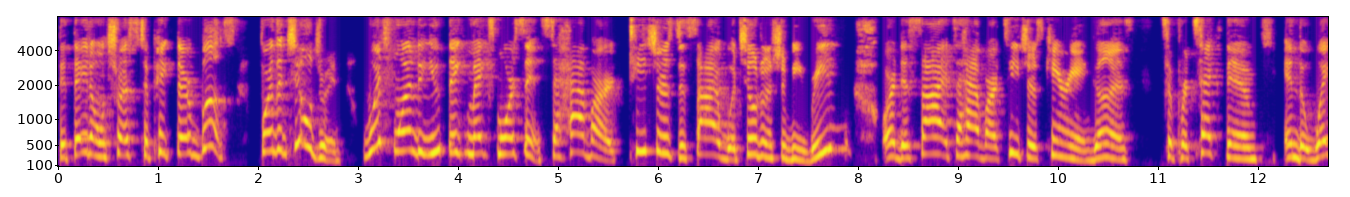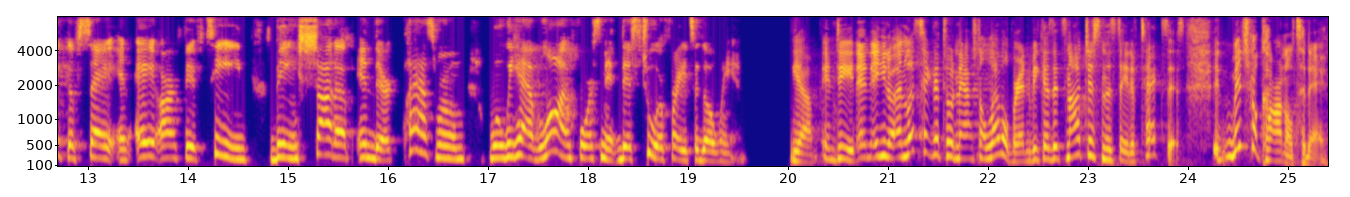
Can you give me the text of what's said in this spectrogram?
that they don't trust to pick their books for the children. Which one do you think makes more sense to have our teachers decide what children should be reading or decide to have our teachers carrying guns to protect them in the wake of, say, an AR-15 being shot up in their classroom when we have law enforcement that's too afraid to go in? Yeah, indeed. And, and, you know, and let's take that to a national level, Brandon, because it's not just in the state of Texas. Mitch McConnell today,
